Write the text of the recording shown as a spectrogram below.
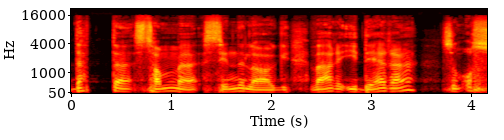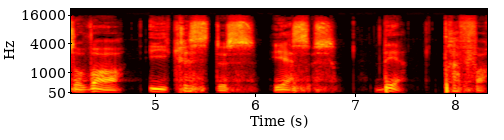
dette samme sinnelag være i dere som også var i Kristus Jesus. Det treffer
